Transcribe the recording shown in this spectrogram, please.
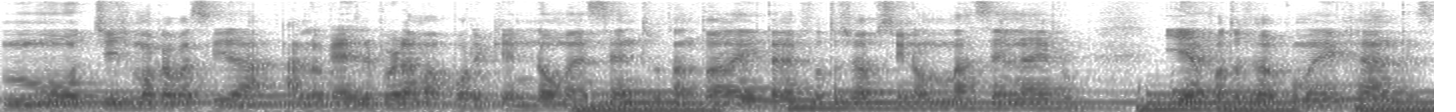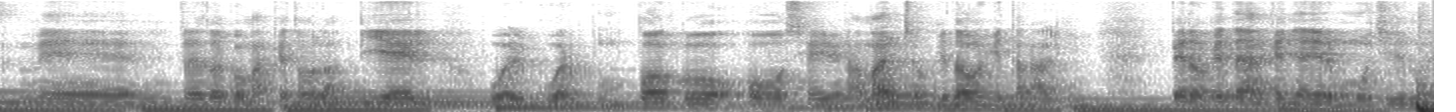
muchísima capacidad a lo que es el programa porque no me centro tanto en editar en Photoshop, sino más en Lightroom. Y en Photoshop, como dije antes, me retoco más que todo la piel o el cuerpo un poco, o si hay una mancha que tengo que quitar a alguien. Pero que tengan que añadir muchísimas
